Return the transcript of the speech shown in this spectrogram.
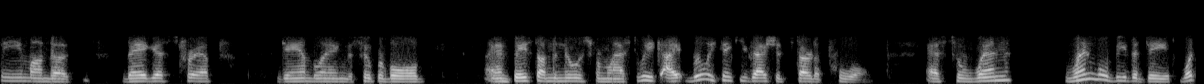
theme on the Vegas trip, gambling, the Super Bowl, and based on the news from last week, I really think you guys should start a pool as to when when will be the date, what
